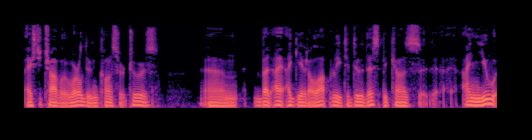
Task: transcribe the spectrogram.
I used to travel the world doing concert tours. Um, but I, I gave it all up really to do this because I knew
